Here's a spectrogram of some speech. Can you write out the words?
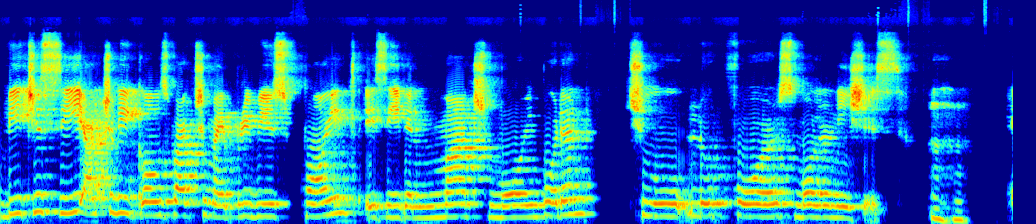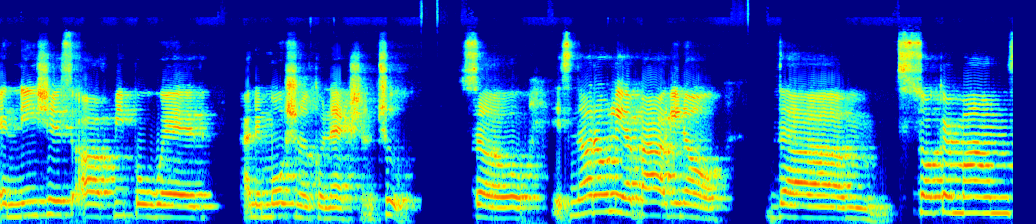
B2C actually goes back to my previous point, is even much more important to look for smaller niches mm-hmm. and niches of people with an emotional connection too. So it's not only about, you know, the um, soccer moms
